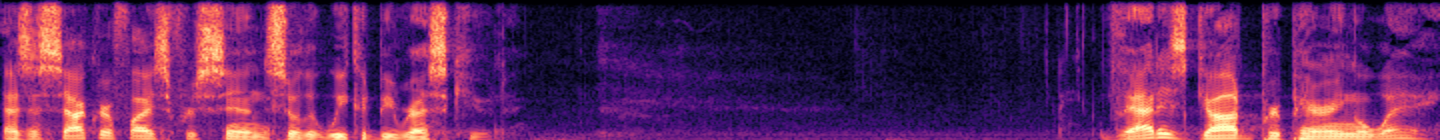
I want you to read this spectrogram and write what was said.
as a sacrifice for sin so that we could be rescued. That is God preparing a way.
